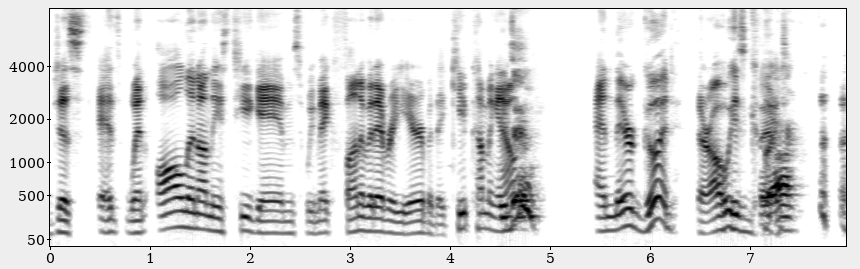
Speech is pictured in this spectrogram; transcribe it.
just it went all in on these T games. We make fun of it every year, but they keep coming we out. Do. And they're good. They're always good. They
